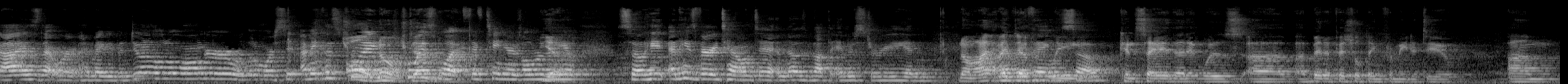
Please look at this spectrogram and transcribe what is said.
guys that were had maybe been doing it a little longer or a little more? Se- I mean, because Troy, Oh, no, Troy's definitely. what, 15 years older Yeah. than you. So he and he's very talented and knows about the industry and No, I, I and everything, definitely so- can say that it was uh, a beneficial thing for me to do. Um,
